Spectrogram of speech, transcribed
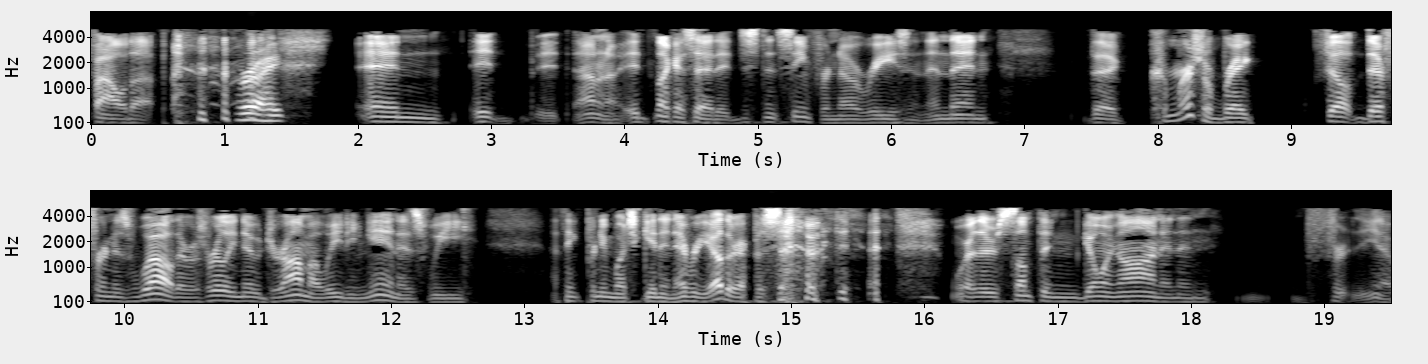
fouled up. Right. and it, it I don't know. It like I said, it just didn't seem for no reason. And then the commercial break felt different as well. There was really no drama leading in, as we I think pretty much get in every other episode where there's something going on, and then for you know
